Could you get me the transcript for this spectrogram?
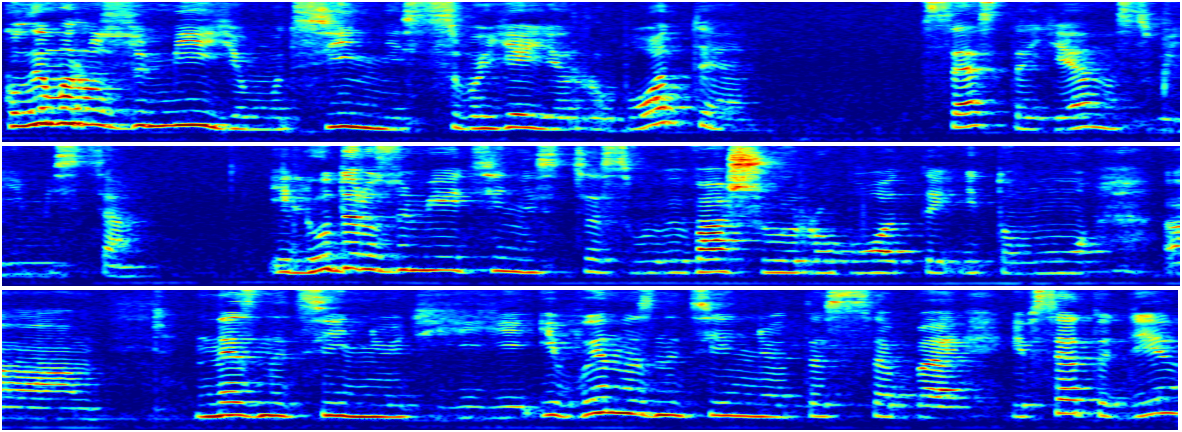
коли ми розуміємо цінність своєї роботи, все стає на свої місця. І люди розуміють цінність вашої роботи, і тому е, не знецінюють її, і ви не знецінюєте себе. І все тоді,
